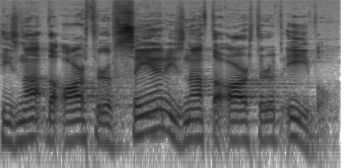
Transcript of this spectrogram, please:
He's not the author of sin, he's not the author of evil.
